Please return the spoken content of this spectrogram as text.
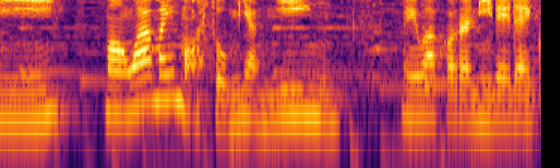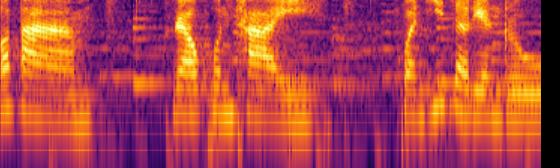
นี้มองว่าไม่เหมาะสมอย่างยิ่ง ไม่ว่ากรณีใด ๆ ก็ตาม เราคนไทย ควรที่จะเรียนรู้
